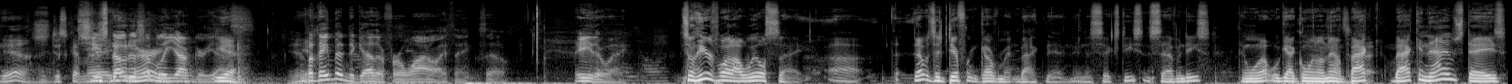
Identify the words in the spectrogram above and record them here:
Yeah, he just got She's married. noticeably married. younger. Yes. Yeah. But they've been together for a while, I think. So, either way, So here's what I will say. Uh, th- that was a different government back then in the 60s and 70s than what we got going on now. back back in those days,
